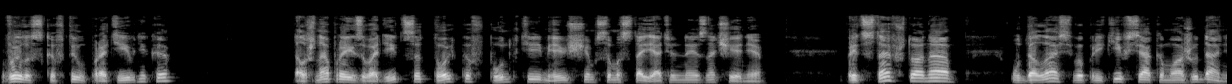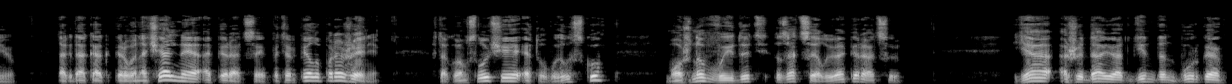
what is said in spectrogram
вылазка в тыл противника должна производиться только в пункте, имеющем самостоятельное значение. Представь, что она удалась вопреки всякому ожиданию, тогда как первоначальная операция потерпела поражение. В таком случае эту вылазку можно выдать за целую операцию. Я ожидаю от Гинденбурга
